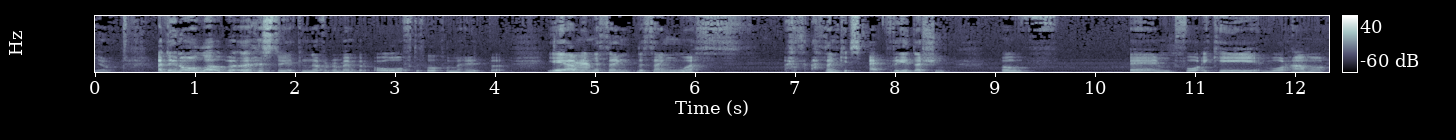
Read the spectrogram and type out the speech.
you know, I do know a little bit of the history. I can never remember it all off the top of my head, but yeah, I mean the thing, the thing with, I think it's every edition of um, 40k and Warhammer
